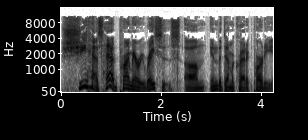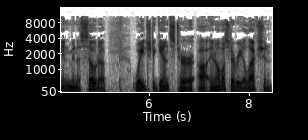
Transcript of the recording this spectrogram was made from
she has had primary races um, in the Democratic Party in Minnesota waged against her uh, in almost every election.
